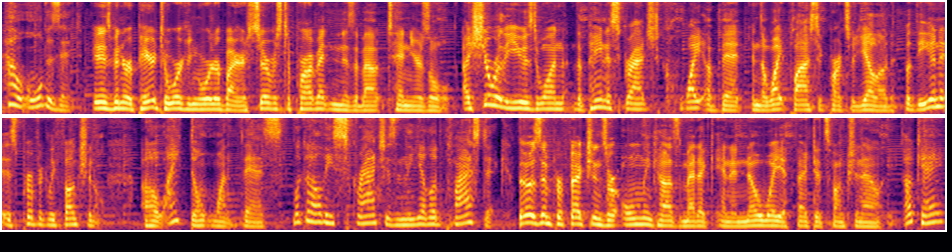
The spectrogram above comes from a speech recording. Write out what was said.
How old is it? It has been repaired to working order by our service department and is about 10 years old. I show her the used one, the paint is scratched quite a bit and the white plastic parts are yellowed, but the unit is perfectly functional. Oh, I don't want this. Look at all these scratches in the yellowed plastic. Those imperfections are only cosmetic and in no way affect its functionality. Okay,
